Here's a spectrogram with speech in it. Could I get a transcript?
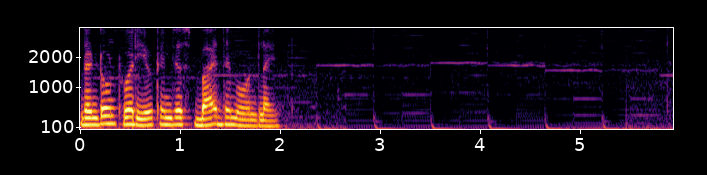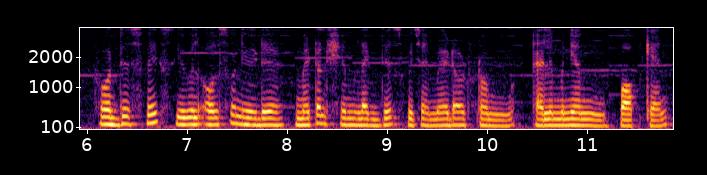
then don't worry you can just buy them online. For this fix you will also need a metal shim like this which I made out from aluminum pop can.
